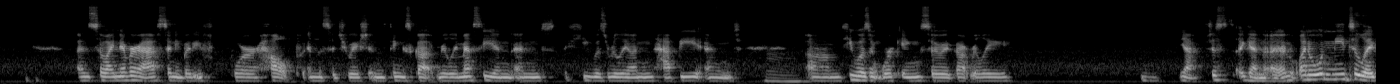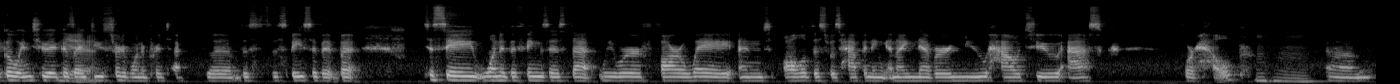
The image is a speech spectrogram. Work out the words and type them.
And so I never asked anybody for help in the situation. Things got really messy, and, and he was really unhappy, and mm, um, he wasn't working. So it got really, yeah, just again, I, Yeah. don't- I don't need to like go into it because I do sort of want to protect the, the the space of it. But to say one of the things is that we were far away, and all of this was happening, and I never knew how to ask for help mhm, um,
